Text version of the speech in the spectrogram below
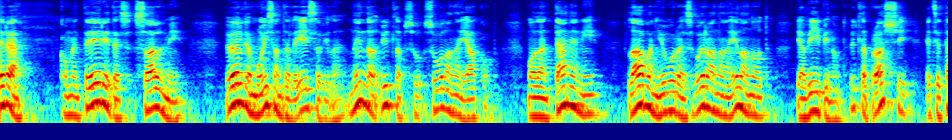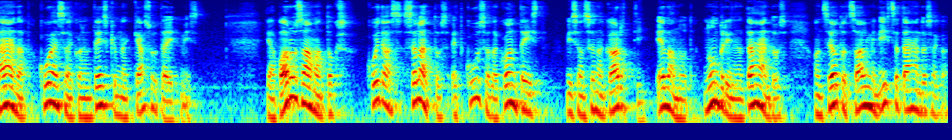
tere, kommenteerides salmi Öelge mu isandale Eesavile, nõnda ütleb su sulane Jakob. ma olen tänini Laabani juures võõrana elanud ja viibinud, ütleb Rashi, et see tähendab kuuesaja kolmeteistkümne käsu täitmist. jääb arusaamatuks, kuidas seletus, et kuussada kolmteist, mis on sõna karti, elanud, numbriline tähendus, on seotud salmi lihtsa tähendusega.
